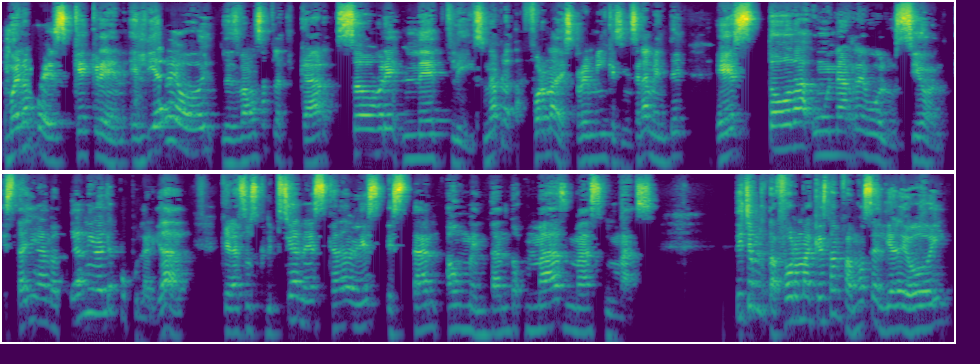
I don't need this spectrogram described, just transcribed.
Bueno, pues, ¿qué creen? El día de hoy les vamos a platicar sobre Netflix, una plataforma de streaming que sinceramente es toda una revolución. Está llegando a tal nivel de popularidad que las suscripciones cada vez están aumentando más, más y más. Dicha plataforma, que es tan famosa el día de hoy,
